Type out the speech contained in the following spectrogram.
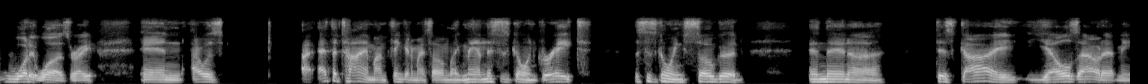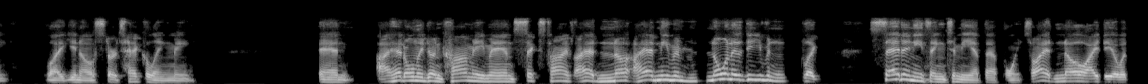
what it was, right? And I was, at the time, I'm thinking to myself, I'm like, man, this is going great. This is going so good. And then uh, this guy yells out at me, like, you know, starts heckling me. And I had only done comedy, man, six times. I had no, I hadn't even, no one had even like said anything to me at that point. So I had no idea what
